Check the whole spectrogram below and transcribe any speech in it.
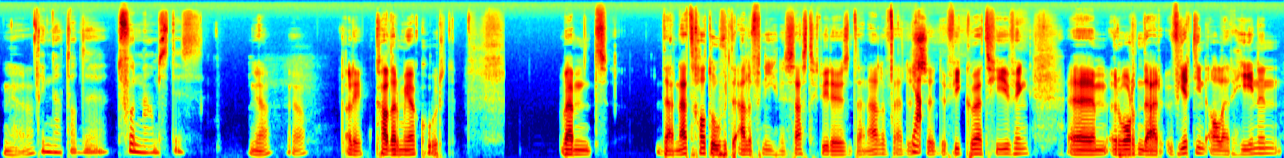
Ja, ik denk dat dat eh, het voornaamste is. ja, ja. Allee, ik ga daarmee akkoord. We hebben het daarnet gehad over de 1169 2011, hè, dus eh, de FIC-wetgeving. Ehm, er worden daar 14 allergenen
